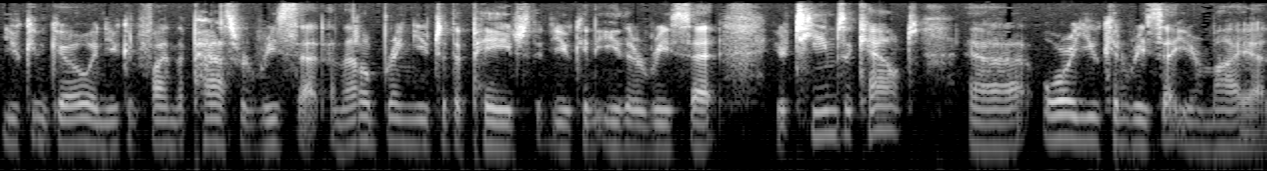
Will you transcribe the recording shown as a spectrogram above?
you can go and you can find the password reset and that'll bring you to the page that you can either reset your Teams account uh, or you can reset your MyEd.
